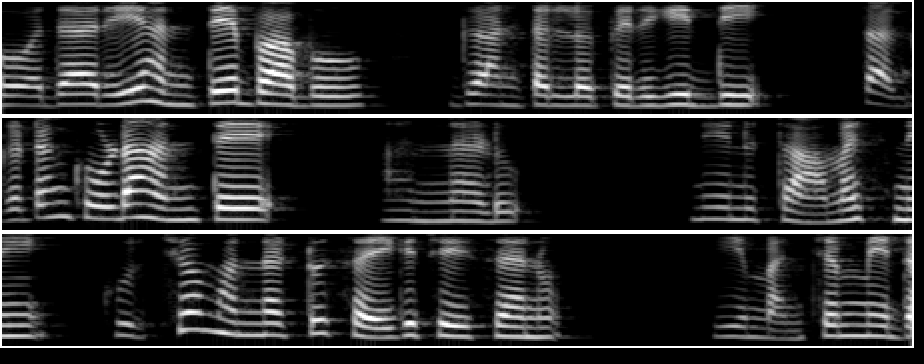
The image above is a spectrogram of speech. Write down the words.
గోదారి అంతే బాబు గంటల్లో పెరిగిద్ది తగ్గటం కూడా అంతే అన్నాడు. నేను థామస్ని కూర్చోమన్నట్టు సైగ చేశాను. ఈ మంచం మీద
